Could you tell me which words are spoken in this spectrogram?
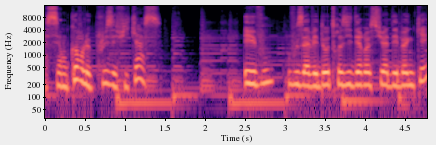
c'est encore le plus efficace. Et vous, vous avez d'autres idées reçues à débunker?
